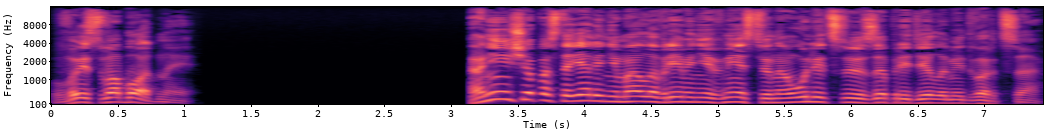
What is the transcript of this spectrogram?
Вы свободны. Они еще постояли немало времени вместе на улице за пределами дворца.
